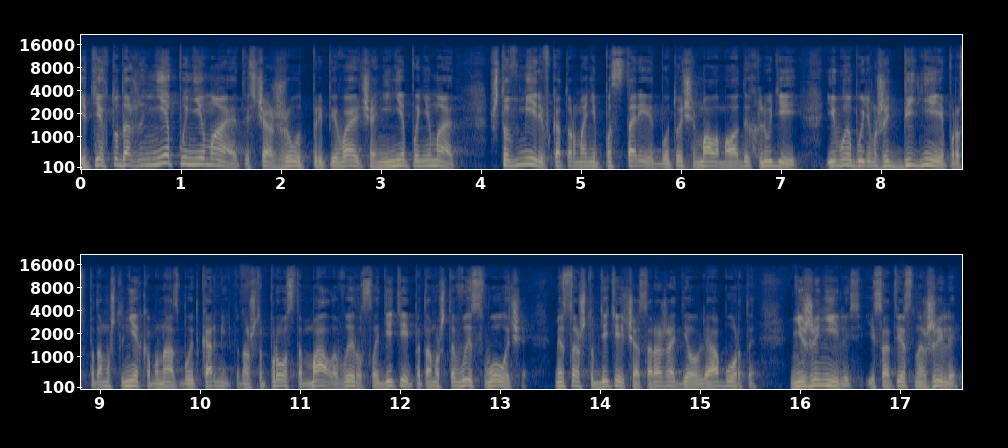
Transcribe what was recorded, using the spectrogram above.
И те, кто даже не понимает, и сейчас живут припеваючи, они не понимают, что в мире, в котором они постареют, будет очень мало молодых людей, и мы будем жить беднее просто потому, что некому нас будет кормить, потому что просто мало выросло детей, потому что вы, сволочи, вместо того, чтобы детей сейчас рожать, делали аборты, не женились и, соответственно, жили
